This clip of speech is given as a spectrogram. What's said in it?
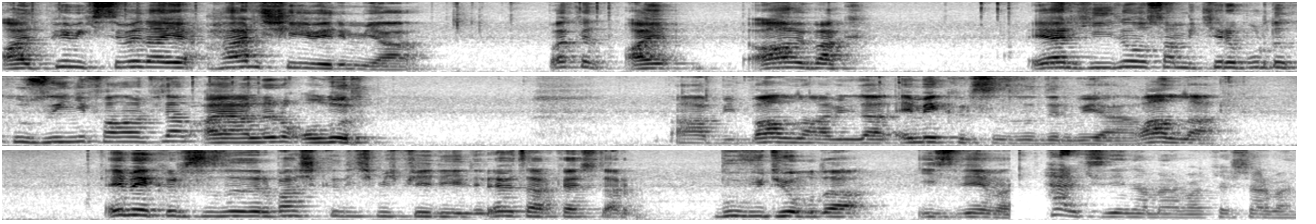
Alpem X'ime de her şeyi verim ya. Bakın ay abi bak. Eğer hile olsam bir kere burada huzini falan filan ayarları olur. Abi vallahi billahi emek hırsızlığıdır bu ya. Vallahi emek hırsızlığıdır. Başka hiçbir şey değildir. Evet arkadaşlar bu videomu da izleyemem. Herkese yeniden merhaba arkadaşlar ben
